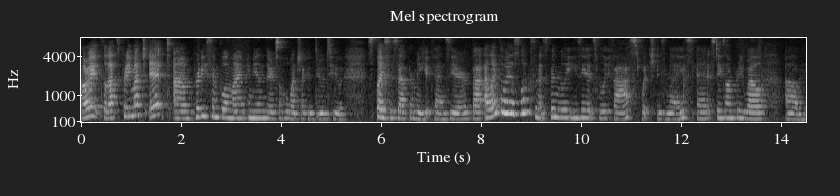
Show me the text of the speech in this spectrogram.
Alright, so that's pretty much it. Um, pretty simple in my opinion. There's a whole bunch I could do to spice this up or make it fancier, but I like the way this looks and it's been really easy. It's really fast, which is nice, and it stays on pretty well um,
